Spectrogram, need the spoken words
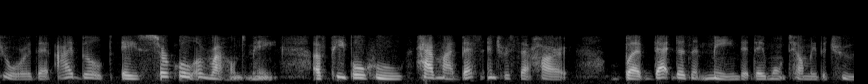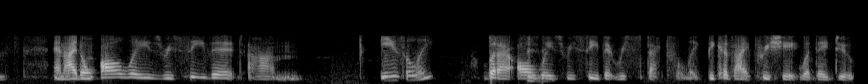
sure that I built a circle around me of people who have my best interests at heart, but that doesn't mean that they won't tell me the truth. And I don't always receive it um, easily, but I mm-hmm. always mm-hmm. receive it respectfully because I appreciate what they do.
